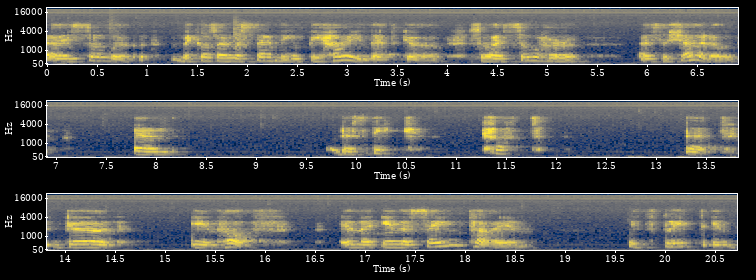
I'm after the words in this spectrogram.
I saw, her because I was standing behind that girl, so I saw her as a shadow. And the stick cut that girl in half. And in the same time, it split in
